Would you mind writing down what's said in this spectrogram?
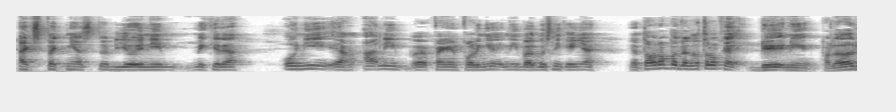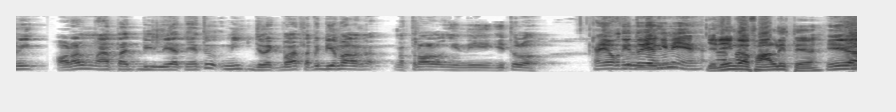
expectnya studio ini mikirnya oh ini yang A nih pengen pollingnya ini bagus nih kayaknya ya orang pada nge-troll kayak D nih padahal nih orang mata dilihatnya itu ini jelek banget tapi dia malah nge-troll ini gitu loh Kayak waktu itu yang ini ya. Jadi nggak valid ya. Iya,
